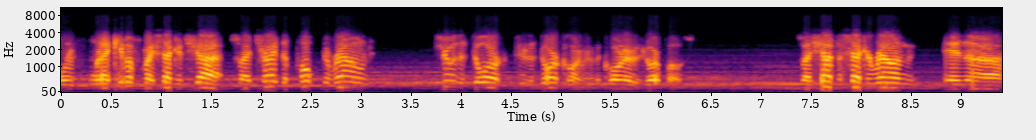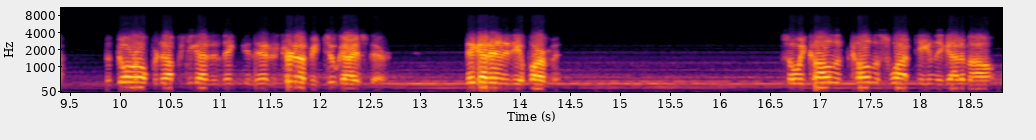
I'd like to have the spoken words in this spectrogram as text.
when when I came up for my second shot. So I tried to poke the round through the door through the door corner, the corner of the doorpost. So I shot the second round and uh, the door opened up. You guys, they, turned out to be two guys there. They got into the apartment. So we called called the SWAT team. They got him out.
